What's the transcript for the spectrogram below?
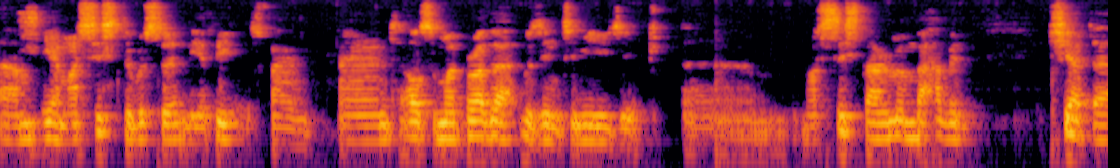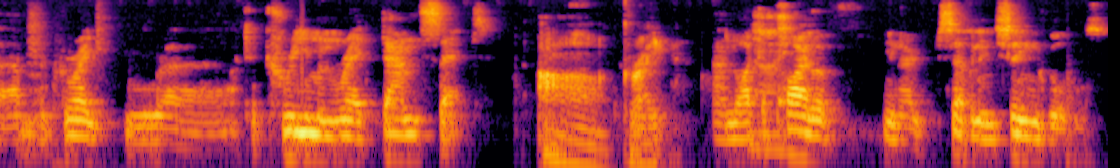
um, yeah my sister was certainly a beatles fan and also my brother was into music. Um, my sister i remember having she had um, a great uh, like a cream and red dance set. Oh great. And like nice. a pile of you know seven inch singles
